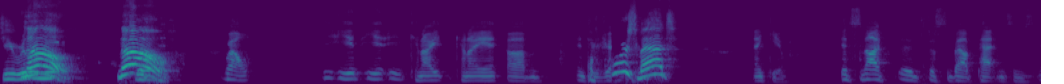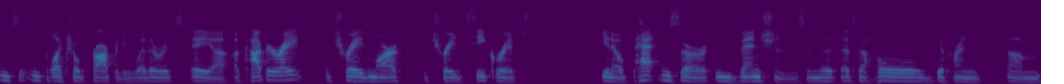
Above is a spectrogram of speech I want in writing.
Do you really? No, no. Well, you, you, can I can I um, interject? Of course, Matt. Thank you. It's not it's just about patents and intellectual property, whether it's a, uh, a copyright, a trademark, a trade secret. You know, patents are inventions, and that's a whole different um,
